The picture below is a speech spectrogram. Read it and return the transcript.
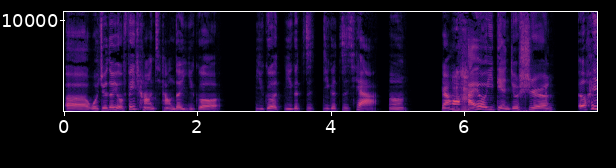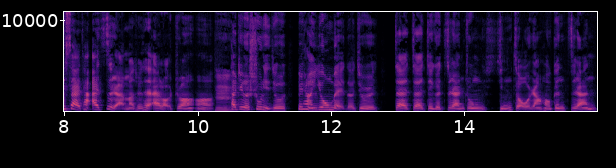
呃，我觉得有非常强的一个一个一个自一个自洽，嗯，然后还有一点就是，呃，黑塞他爱自然嘛，所以他爱老庄啊，嗯，他这个书里就非常优美的就是。在在这个自然中行走，然后跟自然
